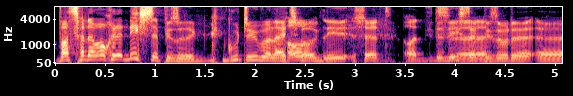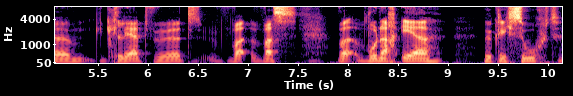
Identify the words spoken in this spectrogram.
Was hat aber auch in der nächsten Episode, gute Überleitung, Holy shit. Und, in der nächsten äh, Episode ähm, geklärt wird, wa- was, wa- wonach er wirklich sucht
